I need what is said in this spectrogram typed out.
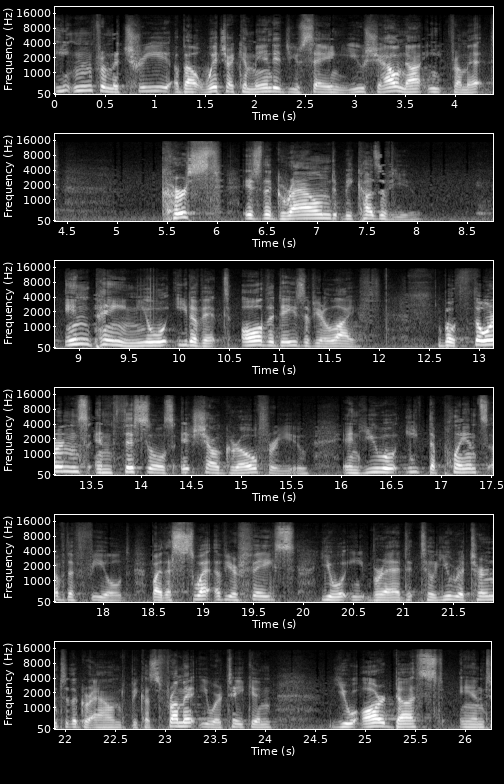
eaten from the tree about which I commanded you, saying, You shall not eat from it, cursed is the ground because of you. In pain you will eat of it all the days of your life. Both thorns and thistles it shall grow for you, and you will eat the plants of the field. By the sweat of your face you will eat bread till you return to the ground, because from it you were taken. You are dust, and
